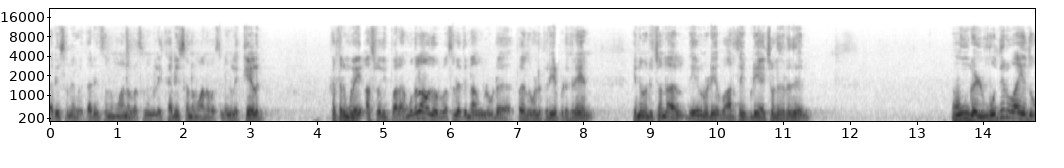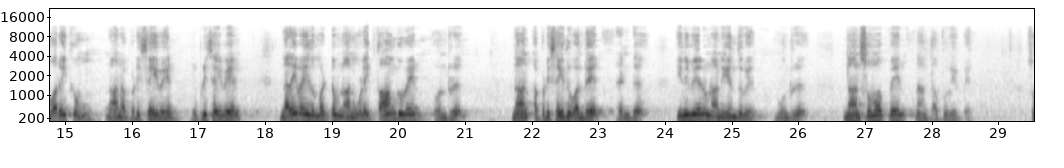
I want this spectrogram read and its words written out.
கரிசனங்கள் கரிசனமான வசனங்களை கரிசனமான வசனங்களை கேளுங்க கர்த்தர் உங்களை ஆஸ்வதிப்பாரா முதலாவது ஒரு வசனத்தை நான் உங்களோட பகிர்ந்து கொள்ள பிரியப்படுகிறேன். என்னவென்று சொன்னால் தேவனுடைய வார்த்தை இப்படியாக சொல்லுகிறது. உங்கள் முதிர் வயது வரைக்கும் நான் அப்படி செய்வேன். எப்படி செய்வேன்? நிறை வயது மட்டும் நான் உங்களை தாங்குவேன். ஒன்று நான் அப்படி செய்து வந்தேன். ரெண்டு இனிமேலும் நான் ஏந்துவேன். மூன்று நான் சுமப்பேன் நான் தப்பு வைப்பேன். ஸோ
